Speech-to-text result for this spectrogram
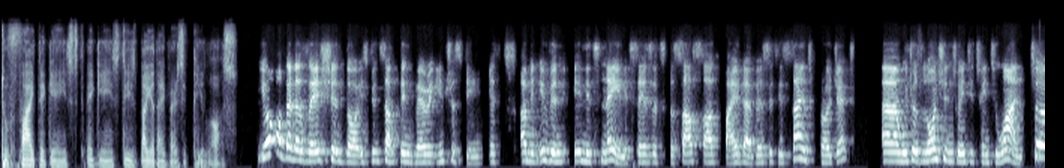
to fight against against these biodiversity loss. Your organization, though, is doing something very interesting. It's, I mean, even in its name, it says it's the South South Biodiversity Science Project, uh, which was launched in 2021. So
